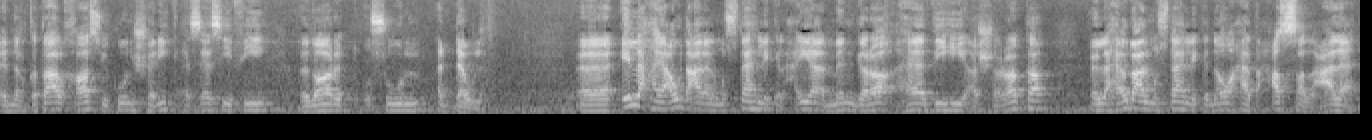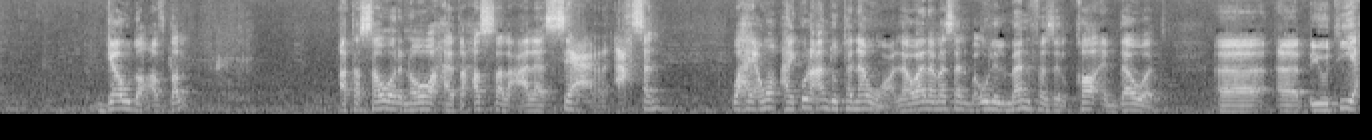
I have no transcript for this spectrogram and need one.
إن القطاع الخاص يكون شريك أساسي في إدارة أصول الدولة. آه، إيه اللي هيعود على المستهلك الحقيقة من جراء هذه الشراكة؟ اللي هيعود على المستهلك إن هو هيتحصل على جودة أفضل. أتصور إن هو هيتحصل على سعر أحسن وهيكون عنده تنوع. لو أنا مثلا بقول المنفذ القائم دوت آه، آه، بيتيح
